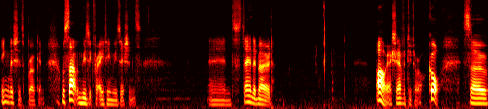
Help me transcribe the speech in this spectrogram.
English is broken. We'll start with music for 18 musicians. And standard mode. Oh, we actually have a tutorial. Cool. So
